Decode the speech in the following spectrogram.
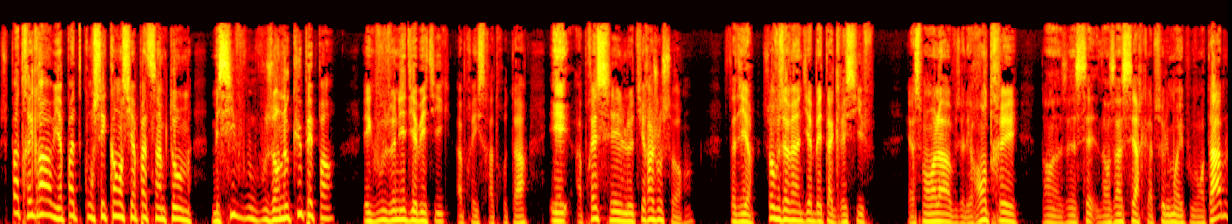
c'est pas très grave, il n'y a pas de conséquences, il n'y a pas de symptômes. Mais si vous ne vous en occupez pas et que vous devenez diabétique, après il sera trop tard. Et après, c'est le tirage au sort. hein. C'est-à-dire, soit vous avez un diabète agressif, et à ce moment-là, vous allez rentrer dans un, cer- dans un cercle absolument épouvantable,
